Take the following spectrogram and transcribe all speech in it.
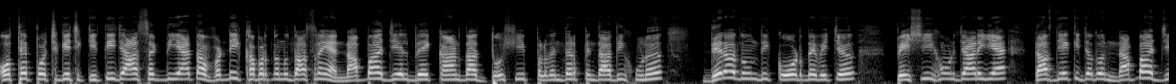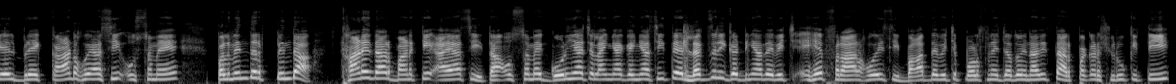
ਉੱਥੇ ਪੁੱਛਗਿੱਛ ਕੀਤੀ ਜਾ ਸਕਦੀ ਹੈ। ਤਾਂ ਵੱਡੀ ਖਬਰ ਤੁਹਾਨੂੰ ਦੱਸ ਰਹੇ ਹਾਂ, ਨਾਭਾ ਜੇਲ੍ਹ ਬ੍ਰੇਕ ਕਾਂਡ ਦਾ ਦੋਸ਼ੀ ਪਲਵਿੰਦਰ ਪਿੰਦਾ ਦੀ ਹੁਣ ਦੇਹਰਾਦੂਨ ਦੀ ਕੋਰਟ ਦੇ ਵਿੱਚ ਪੇਸ਼ੀ ਹੋਣ ਜਾ ਰਹੀ ਹੈ। ਦੱਸ ਦਈਏ ਕਿ ਜਦੋਂ ਨਾਭਾ ਜੇਲ੍ਹ ਬ੍ਰੇਕ ਕਾਂਡ ਹੋਇਆ ਸੀ, ਉਸ ਸਮੇਂ ਪਲਵਿੰਦਰ ਪਿੰਦਾ ਥਾਣੇਦਾਰ ਬਣ ਕੇ ਆਇਆ ਸੀ ਤਾਂ ਉਸ ਸਮੇਂ ਗੋਲੀਆਂ ਚਲਾਈਆਂ ਗਈਆਂ ਸੀ ਤੇ ਲਗਜ਼ਰੀ ਗੱਡੀਆਂ ਦੇ ਵਿੱਚ ਇਹ ਫਰਾਰ ਹੋਏ ਸੀ। ਬਾਅਦ ਦੇ ਵਿੱਚ ਪੁਲਿਸ ਨੇ ਜਦੋਂ ਇਹਨਾਂ ਦੀ ਧਰਪਕੜ ਸ਼ੁਰੂ ਕੀਤੀ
